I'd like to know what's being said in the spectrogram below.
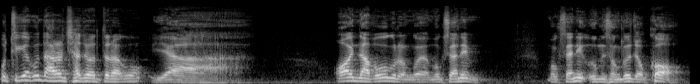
어떻게 하고 나를 찾아왔더라고. 이야. 어, 나보고 그런 거야. 목사님. 목사님 음성도 좋고,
